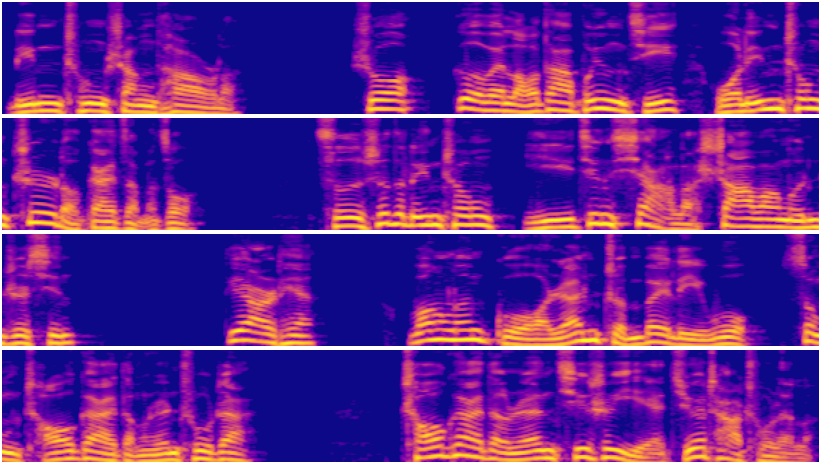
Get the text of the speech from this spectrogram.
林冲上套了，说：“各位老大不用急，我林冲知道该怎么做。”此时的林冲已经下了杀王伦之心。第二天，王伦果然准备礼物送晁盖等人出寨。晁盖等人其实也觉察出来了，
